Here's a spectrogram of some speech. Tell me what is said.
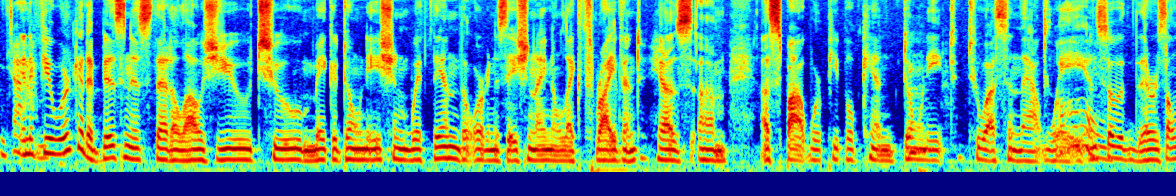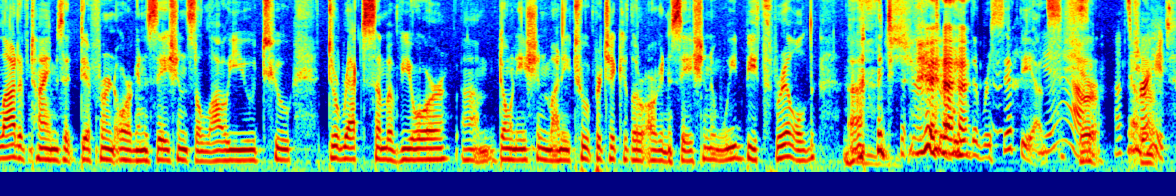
Yeah. And if you work at a business that allows you to make a donation within the organization, I know like Thrivent has um, a spot where people can donate to us in that way. And so there's a lot of times that different organizations allow you to direct some of your um, donation money to a particular organization, and we'd be thrilled uh, to, to be the recipients. Yeah, Sure. that's Sure. great.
